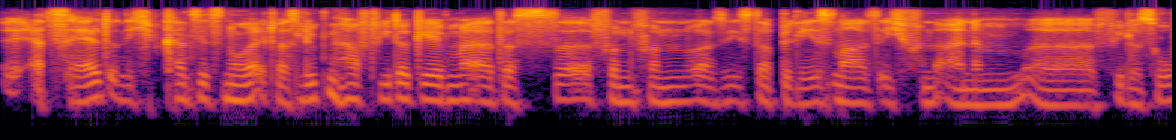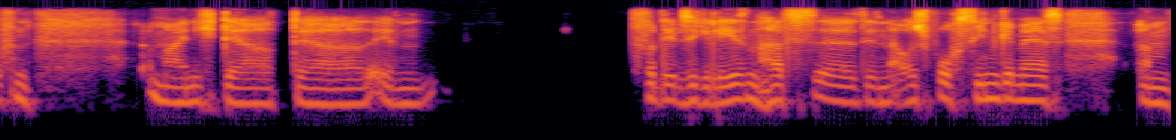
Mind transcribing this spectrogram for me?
erzählt, und ich kann es jetzt nur etwas lückenhaft wiedergeben, äh, dass äh, von, von, weil sie ist da belesener als ich, von einem äh, Philosophen, meine ich, der, der eben von dem sie gelesen hat, äh, den Ausspruch sinngemäß, ähm,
